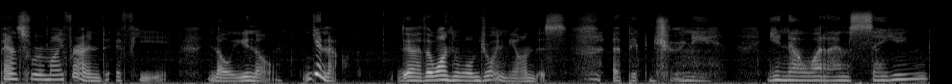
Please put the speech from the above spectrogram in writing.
pants for my friend if he. No, you know, you know, the the one who will join me on this epic journey. You know what I'm saying?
